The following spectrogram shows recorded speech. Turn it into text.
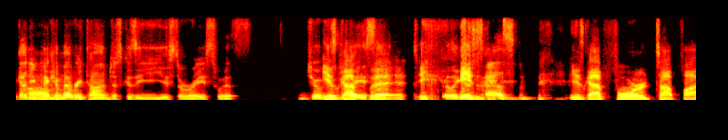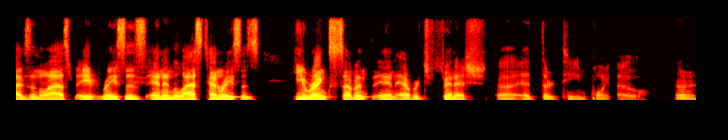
God, you pick um, him every time just because he used to race with Joe He's got uh, really good he's pass. he's got four top fives in the last eight races, and in the last 10 races, he ranks seventh in average finish uh, at 13.0. All right.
